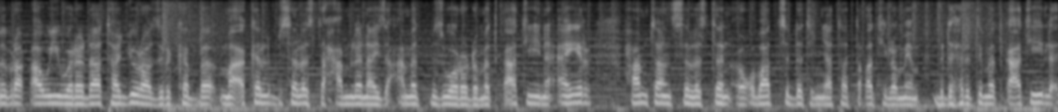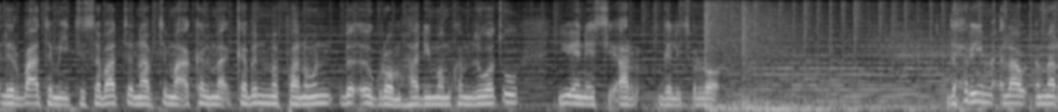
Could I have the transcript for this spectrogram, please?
ምብራቃዊ ወረዳ ታጁራ ዝርከብ ማእከል ብሰለስተ ሓምለ ናይዚ ዓመት ብዝወረዶ መጥቃዕቲ ኣየር 53 ዕቑባት ስደተኛታት ተቐቲሎም እዮም። ብድሕሪ እቲ መጥቃዕቲ ልዕሊ 400 ሰባት ናብቲ ማእከል መእከብን መፋነውን ብእግሮም ሃዲሞም ከም ዝወፁ UNHCR ገሊጹ ኣሎ ድሕሪ ምዕላው ዑመር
